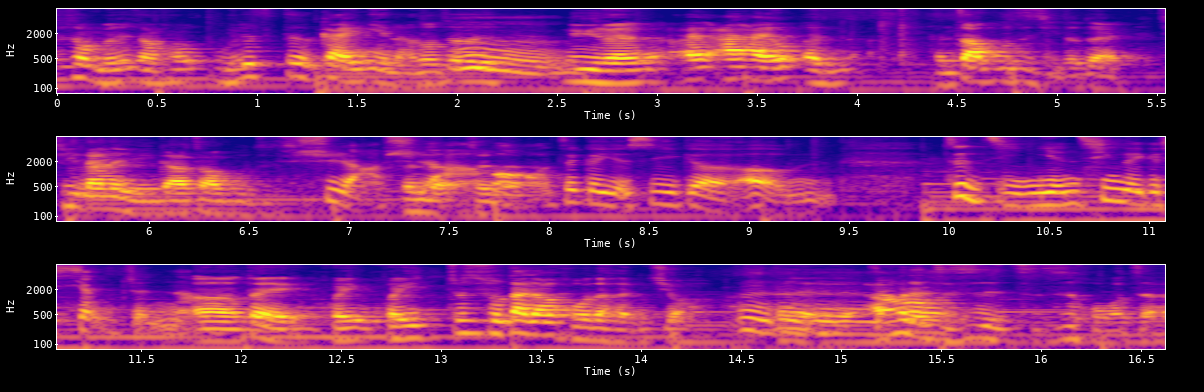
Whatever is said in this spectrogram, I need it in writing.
就是我们就讲说，我们就是这个概念啊，说就是女人爱爱爱很很照顾自己，对不对？其实男人也应该要照顾自己。是啊，是啊，哦，这个也是一个嗯。自己年轻的一个象征呢。呃，对，回回就是说大家会活得很久，嗯嗯嗯，然后能只是只是活着。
